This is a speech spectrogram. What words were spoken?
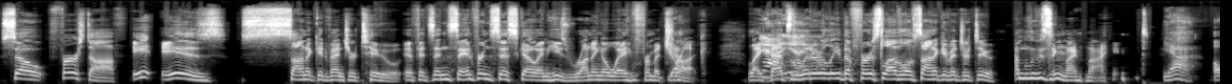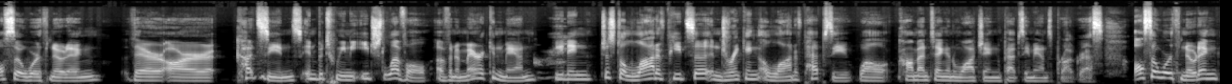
so first off, it is Sonic Adventure 2 if it's in San Francisco and he's running away from a truck. Like Yeah, that's yeah, yeah. literally the first level of Sonic Adventure 2. I'm losing my mind. Yeah. Also worth noting, there are cutscenes in between each level of an American man All right. eating just a lot of pizza and drinking a lot of Pepsi while commenting and watching Pepsi Man's progress. Also worth noting,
